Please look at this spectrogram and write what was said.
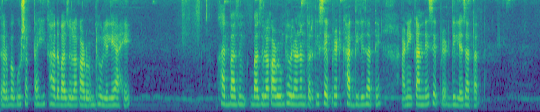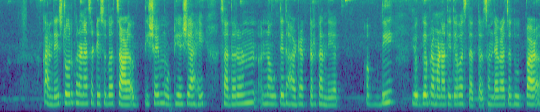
तर बघू शकता ही खाद बाजूला काढून ठेवलेली आहे. खाद बाजू बाजूला काढून ठेवल्यानंतर ती सेपरेट खाद दिली जाते आणि कांदे सेपरेट दिले जातात. कांदे स्टोअर करण्यासाठी सुद्धा चाळ अतिशय मोठी अशी आहे. साधारण नऊ ते दहा ट्रॅक्टर कांदे अगदी योग्य प्रमाणात इथे बसतात. तर संध्याकाळचं दूध पा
